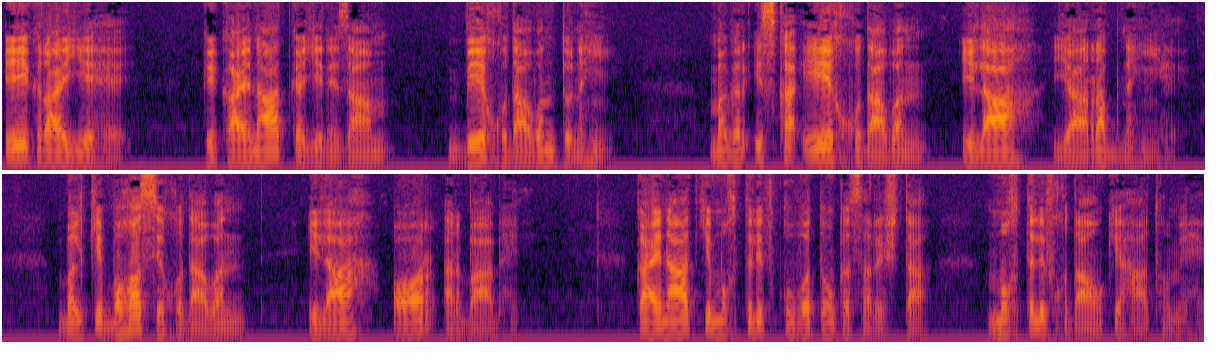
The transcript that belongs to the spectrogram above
ایک رائے یہ ہے کہ کائنات کا یہ نظام بے خداون تو نہیں، مگر اس کا ایک خداون الہ یا رب نہیں ہے، بلکہ بہت سے خداون الہ اور ارباب ہیں۔ کائنات کی مختلف قوتوں کا سرشتہ مختلف خداؤں کے ہاتھوں میں ہے،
